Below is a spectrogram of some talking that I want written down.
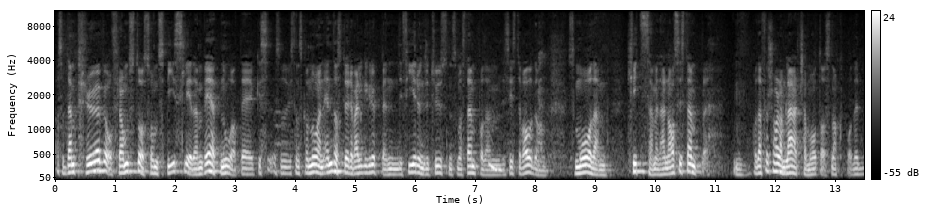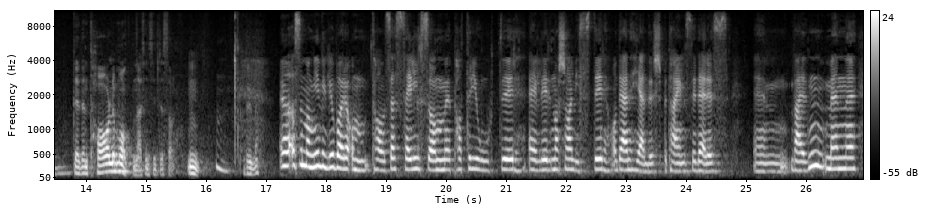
altså, de prøver å framstå som spiselige. De vet nå at ikke, altså, hvis de skal nå en enda større velgergruppe enn de 400 000 som har stemt på dem de siste valgene, så må de kvitte seg med det her nazistempelet. Mm. Og Derfor så har de lært seg måter å snakke på. Det, det er den talemåten jeg syns er interessant. Mm. Mm. Ja, altså Mange vil jo bare omtale seg selv som patrioter eller nasjonalister. og Det er en hedersbetegnelse i deres verden. Men uh,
